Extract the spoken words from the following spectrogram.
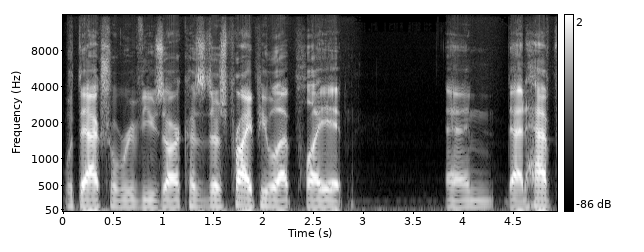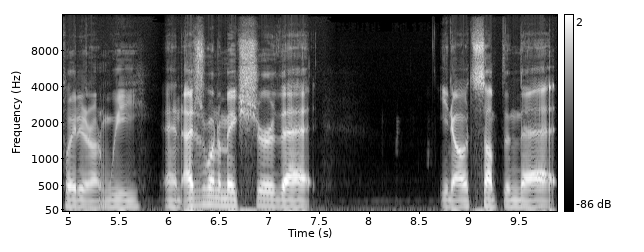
what the actual reviews are because there's probably people that play it and that have played it on Wii, and I just want to make sure that you know it's something that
